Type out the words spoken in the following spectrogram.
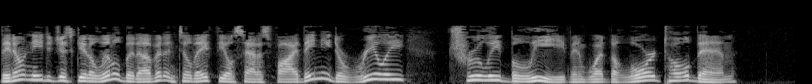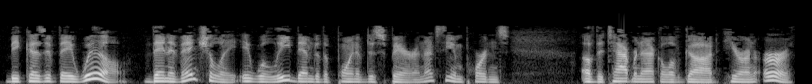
They don't need to just get a little bit of it until they feel satisfied. They need to really, truly believe in what the Lord told them because if they will, then eventually it will lead them to the point of despair. And that's the importance of the tabernacle of God here on earth.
